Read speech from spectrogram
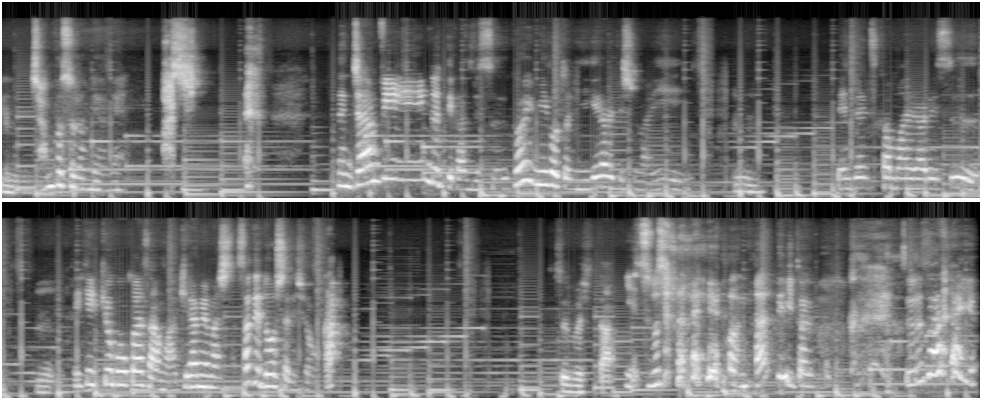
うん。ジャンプするんだよね。パシッ。でジャンピングって感じですごい見事に逃げられてしまい全然捕まえられず。うん。うん。で結局お母さんは諦めました。さてどうしたでしょうか？潰した。いや潰さないよ。なんて言いたい潰さないよ。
